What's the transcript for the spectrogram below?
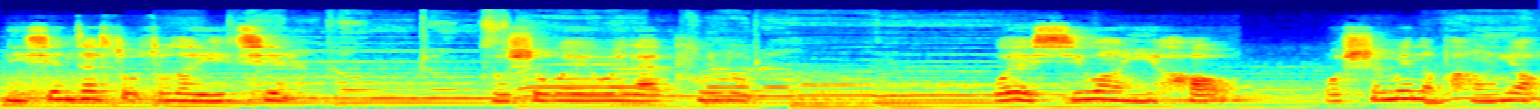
你现在所做的一切。都是为未来铺路。我也希望以后我身边的朋友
